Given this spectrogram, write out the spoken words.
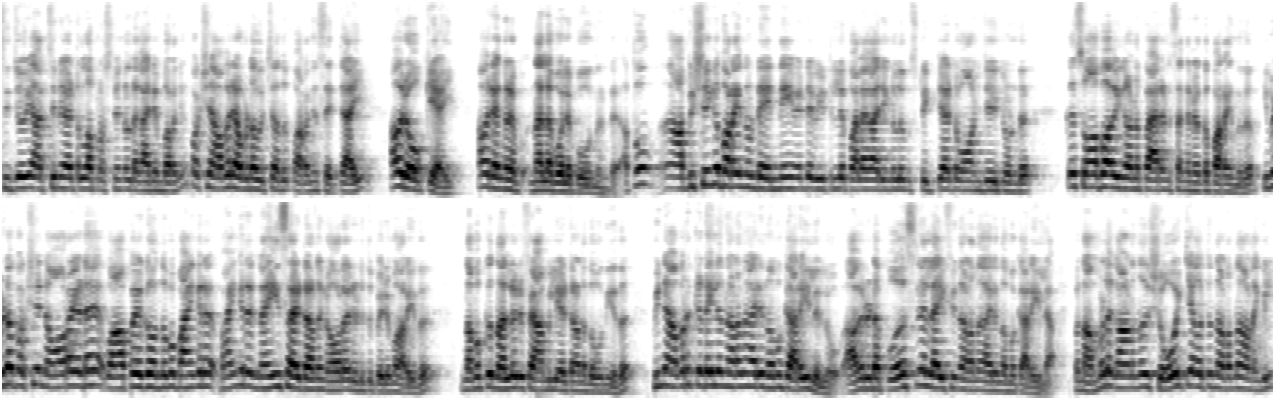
സിജോയും അച്ഛനുമായിട്ടുള്ള പ്രശ്നങ്ങളുടെ കാര്യം പറഞ്ഞു. പക്ഷെ അവരവിടെ വെച്ച് അത് പറഞ്ഞ് സെറ്റായി. അവർ ഓക്കെ ആയി. അവരങ്ങനെ നല്ല പോലെ പോകുന്നുണ്ട്. അപ്പോൾ അഭിഷേക് പറയുന്നുണ്ട് എന്നെയും എന്റെ വീട്ടിൽ പല കാര്യങ്ങളും സ്ട്രിക്റ്റ് ആയിട്ട് വാൺ ചെയ്തിട്ടുണ്ട്. ഒക്കെ സ്വാഭാവികമാണ് പാരന്റ്സ് അങ്ങനെയൊക്കെ പറയുന്നത്. ഇവിടെ പക്ഷേ നോറയുടെ വാപ്പയൊക്കെ വന്നപ്പോൾ ഭയങ്കര ഭയങ്കര നൈസ് ആയിട്ടാണ് നോറയുടെ അടുത്ത് പെരുമാറിയത്. നമുക്ക് നല്ലൊരു ഫാമിലി ആയിട്ടാണ് തോന്നിയത്. പിന്നെ അവർക്കിടയിൽ നടന്ന കാര്യം നമുക്കറിയില്ലല്ലോ. അവരുടെ പേഴ്സണൽ ലൈഫിൽ നടന്ന കാര്യം നമുക്കറിയില്ല. ഇപ്പൊ നമ്മൾ കാണുന്നത് ഷോയ്ക്കകത്ത് നടന്നതാണെങ്കിൽ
